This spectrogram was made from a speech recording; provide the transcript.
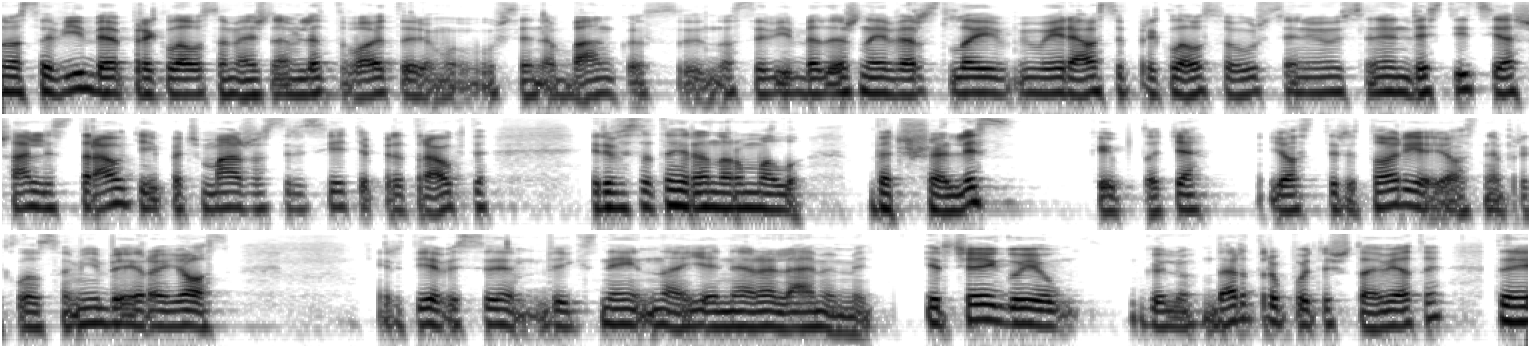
nuosavybė priklauso, mes žinom, Lietuvoje turim užsienio bankus, nuosavybė dažnai verslai įvairiausi priklauso užsienio, užsienio investicijas, šalis traukia, ypač mažos ir siekia pritraukti ir visą tai yra normalu. Bet šalis kaip tokia, jos teritorija, jos nepriklausomybė yra jos. Ir tie visi veiksniai, na, jie nėra lemiami. Ir čia, jeigu jau galiu dar truputį šitoje vietoje, tai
